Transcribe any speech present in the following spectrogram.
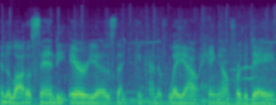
and a lot of sandy areas that you can kind of lay out, hang out for the day.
